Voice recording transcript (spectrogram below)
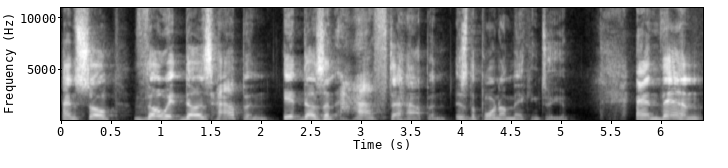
And so, though it does happen, it doesn't have to happen, is the point I'm making to you. And then,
